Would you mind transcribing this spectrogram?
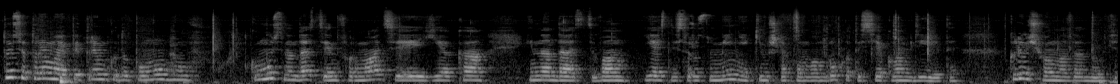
Хтось отримає підтримку, допомогу, комусь надасться інформація, яка і надасть вам ясність розуміння, яким шляхом вам рухатися, як вам діяти. Ключ вам нададуть.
